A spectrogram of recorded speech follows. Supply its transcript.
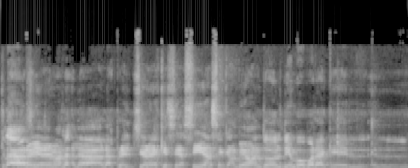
Claro, y además la- la- las predicciones que se hacían se cambiaban todo el tiempo para que el- el-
